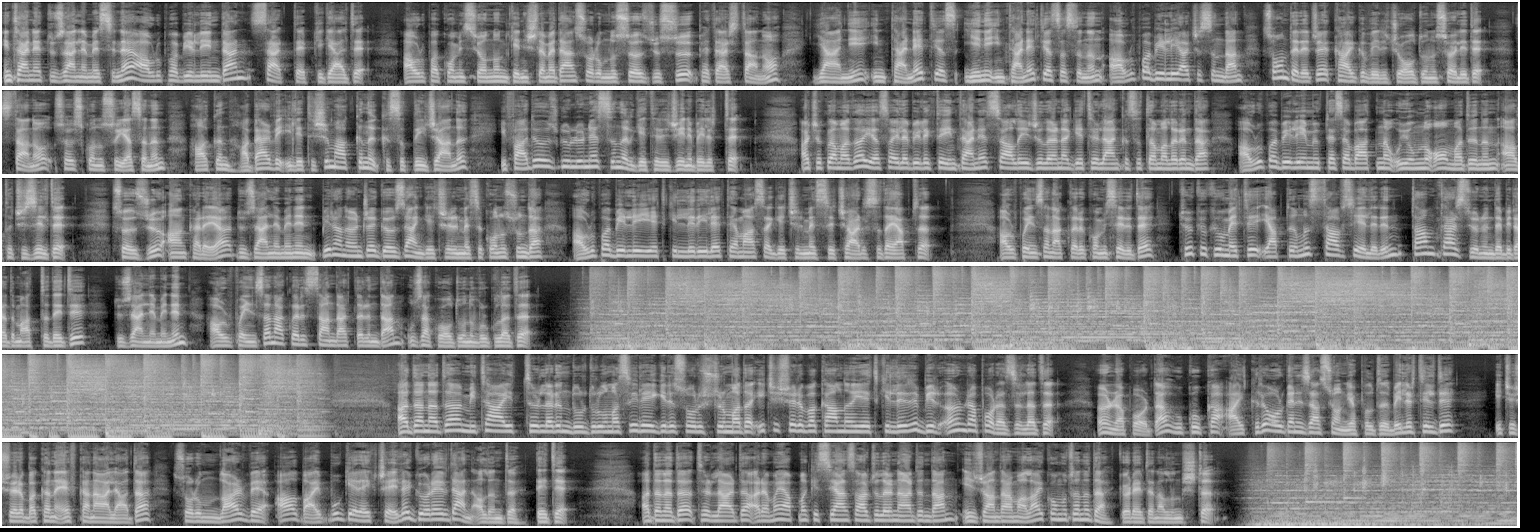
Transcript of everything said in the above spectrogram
İnternet düzenlemesine Avrupa Birliği'nden sert tepki geldi. Avrupa Komisyonu'nun genişlemeden sorumlu sözcüsü Peter Stano, yani internet yas yeni internet yasasının Avrupa Birliği açısından son derece kaygı verici olduğunu söyledi. Stano söz konusu yasanın halkın haber ve iletişim hakkını kısıtlayacağını, ifade özgürlüğüne sınır getireceğini belirtti. Açıklamada yasayla birlikte internet sağlayıcılarına getirilen kısıtlamaların da Avrupa Birliği müktesebatına uyumlu olmadığının altı çizildi. Sözcü Ankara'ya düzenlemenin bir an önce gözden geçirilmesi konusunda Avrupa Birliği yetkilileriyle temasa geçilmesi çağrısı da yaptı. Avrupa İnsan Hakları Komiseri de Türk hükümeti yaptığımız tavsiyelerin tam ters yönünde bir adım attı dedi. Düzenlemenin Avrupa İnsan Hakları standartlarından uzak olduğunu vurguladı. Adana'da MİT'e ait tırların durdurulması ile ilgili soruşturmada İçişleri Bakanlığı yetkilileri bir ön rapor hazırladı. Ön raporda hukuka aykırı organizasyon yapıldığı belirtildi. İçişleri Bakanı Efkan Ala da sorumlular ve albay bu gerekçeyle görevden alındı dedi. Adana'da tırlarda arama yapmak isteyen savcıların ardından İl Jandarma Alay Komutanı da görevden alınmıştı.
